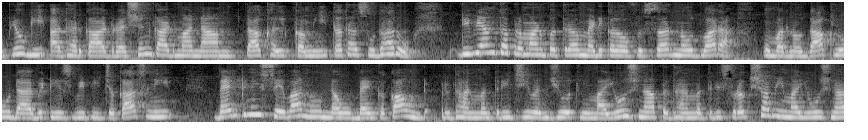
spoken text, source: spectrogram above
ઉપયોગી આધાર કાર્ડ, રેશન કાર્ડમાં નામ, દાખલ, કમી તથા સુધારો, દિવ્યાંગતા પ્રમાણપત્ર, મેડિકલ ઓફિસરનો દ્વારા ઉંમરનો દાખલો, ડાયાબિટીસ, બીપી ચકાસણી બેંકની સેવાનું નવું બેંક એકાઉન્ટ, પ્રધાનમંત્રી જીવન જ્યોત વીમા યોજના, પ્રધાનમંત્રી સુરક્ષા વીમા યોજના,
